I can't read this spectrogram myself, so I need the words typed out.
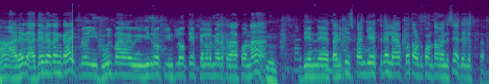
ఆ, అదే అదే విధంగా ఇప్పుడు ఈ ధూళి మా ఈదిలోకి ఇంట్లోకి పిల్లల మీదకి రాకుండా దీన్ని తడిపేసి పని చేస్తేనే లేకపోతే అడ్డుకుంటాం అనేసి అదే చెప్తాను.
